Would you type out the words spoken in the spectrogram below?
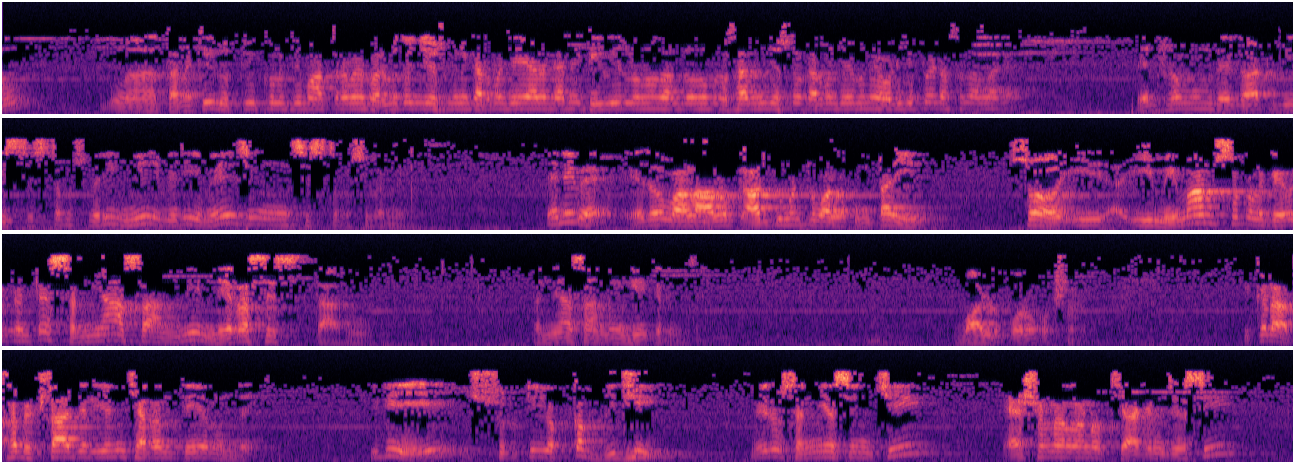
తనకి ఋత్విక్కులకి మాత్రమే పరిమితం చేసుకుని కర్మ చేయాలి కానీ టీవీల్లోనూ దాంట్లోనూ ప్రసారం చేస్తూ కర్మ చేయమని ఎవడు చెప్పాడు అసలు అలాగా? Then from they got the systems very me very amazing systems ఇవన్నీ. ఎనీవే ఏదో వాళ్ళ ఆలో ఆర్గ్యుమెంట్లు వాళ్ళకు ఉంటాయి. సో ఈ ఈ మీమాంసకులకు ఏమిటంటే సన్యాసాన్ని నిరసిస్తారు. సన్యాసాన్ని అంగీకరించారు. వాళ్ళు పూర్వపక్షం ఇక్కడ అథ భిక్షాచర్యం చరంతి అని ఉంది. ఇది శృతి యొక్క విధి. మీరు సన్యసించి ఏషణలను త్యాగం చేసి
